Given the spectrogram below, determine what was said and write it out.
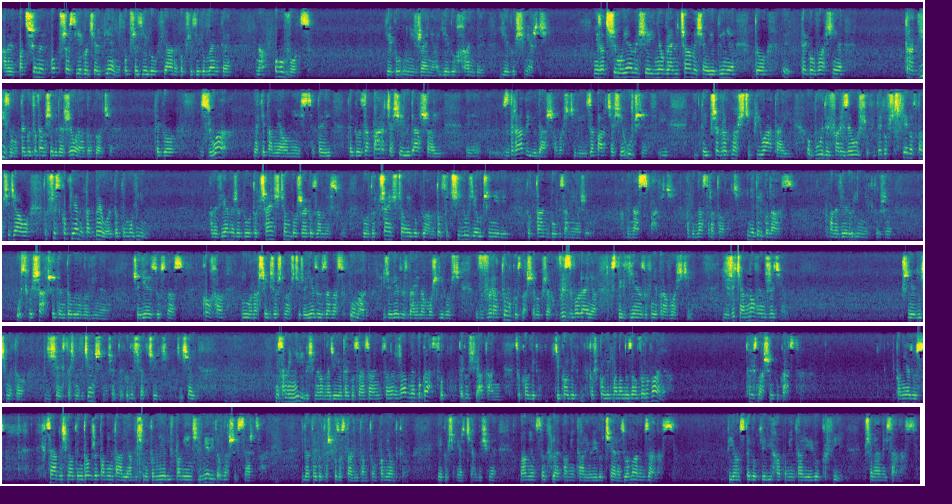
Ale patrzymy poprzez Jego cierpienie, poprzez Jego ofiarę, poprzez Jego mękę na owoc Jego uniżenia, Jego hańby, Jego śmierci. Nie zatrzymujemy się i nie ograniczamy się jedynie do y, tego właśnie tragizmu, tego co tam się wydarzyło na Golgocie, tego zła, jakie tam miało miejsce, tej, tego zaparcia się Judasza i zdrady Judasza właściwie, i zaparcia się uczniów i, i tej przewrotności Piłata i obłudy faryzeuszów i tego wszystkiego, co tam się działo, to wszystko wiemy, tak było i o tym mówimy. Ale wiemy, że było to częścią Bożego zamysłu, było to częścią Jego planu. To, co ci ludzie uczynili, to tak Bóg zamierzył, aby nas spawić, aby nas ratować. I nie tylko nas, ale wielu innych, którzy usłyszawszy tę dobrą nowinę, że Jezus nas kocha mimo naszej grzeszności, że Jezus za nas umarł i że Jezus daje nam możliwość wyratunku z naszego grzechu, wyzwolenia z tych więzów nieprawości i życia nowym życiem. Przyjęliśmy to i dzisiaj jesteśmy wdzięczni, że tego doświadczyliśmy. Dzisiaj nie zamienilibyśmy, mam nadzieję, tego za, za, za żadne bogactwo tego świata, ani cokolwiek, gdziekolwiek ktośkolwiek ma nam do zaoferowania. To jest naszym bogactwem. I Pan Jezus chce, abyśmy o tym dobrze pamiętali, abyśmy to mieli w pamięci i mieli to w naszych sercach. I dlatego też pozostawił tam tą pamiątkę Jego śmierci, abyśmy łamiąc ten chleb pamiętali o Jego ciele złamanym za nas. Pijąc tego kielicha pamiętali o Jego krwi przelanej za nas.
